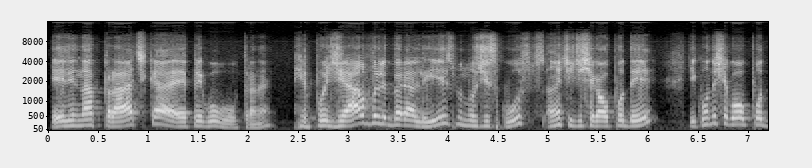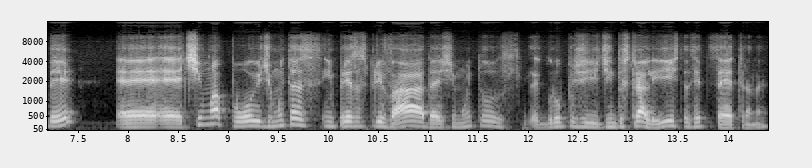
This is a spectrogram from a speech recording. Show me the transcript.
ele, na prática, é, pregou outra, né? Repudiava o liberalismo nos discursos antes de chegar ao poder, e quando chegou ao poder, é, é, tinha um apoio de muitas empresas privadas, de muitos é, grupos de, de, industrialistas, etc. Né?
